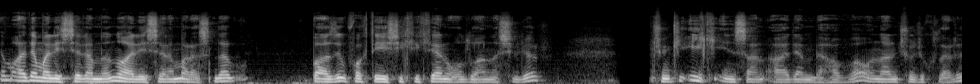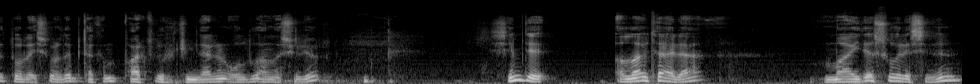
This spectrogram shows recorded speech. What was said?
Dem Adem Aleyhisselam'la Nuh Aleyhisselam arasında bazı ufak değişikliklerin olduğu anlaşılıyor. Çünkü ilk insan Adem ve Havva, onların çocukları. Dolayısıyla orada bir takım farklı hükümlerin olduğu anlaşılıyor. Şimdi Allahü Teala Maide suresinin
